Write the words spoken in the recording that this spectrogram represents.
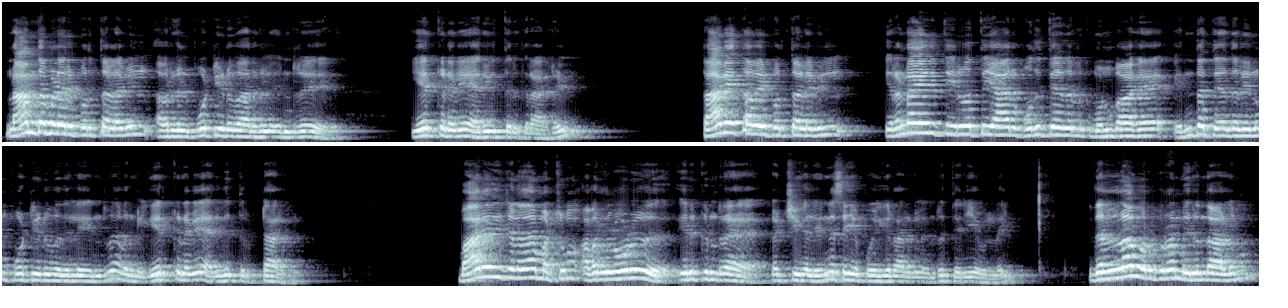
நாம் தமிழரை பொறுத்தளவில் அவர்கள் போட்டியிடுவார்கள் என்று ஏற்கனவே அறிவித்திருக்கிறார்கள். தாவேக்காவை பொறுத்தளவில் இரண்டாயிரத்தி இருபத்தி ஆறு பொதுத் தேர்தலுக்கு முன்பாக எந்த தேர்தலிலும் போட்டியிடுவதில்லை என்று அவர்கள் ஏற்கனவே அறிவித்து விட்டார்கள். பாரதிய ஜனதா மற்றும் அவர்களோடு இருக்கின்ற கட்சிகள் என்ன செய்ய போகிறார்கள் என்று தெரியவில்லை. இதெல்லாம் ஒரு புறம் இருந்தாலும்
